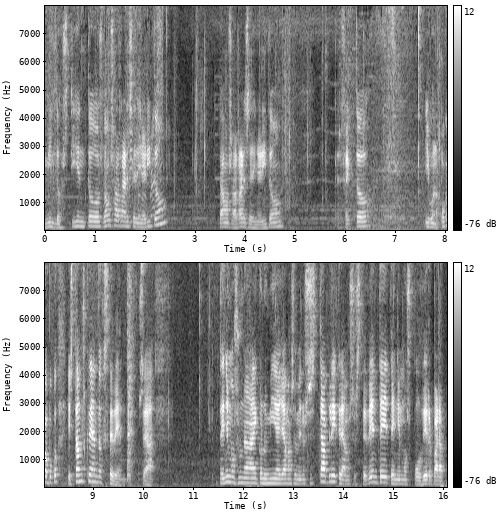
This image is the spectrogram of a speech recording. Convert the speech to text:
1200. Vamos a ahorrar ese dinerito. Vamos a ahorrar ese dinerito. Perfecto. Y bueno, poco a poco estamos creando excedente. O sea, tenemos una economía ya más o menos estable, creamos excedente, tenemos poder para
